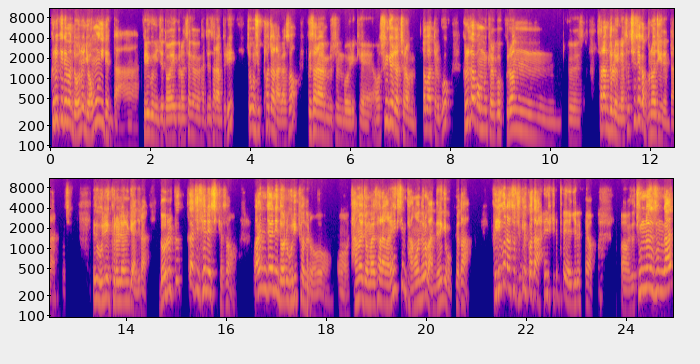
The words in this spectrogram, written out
그렇게 되면 너는 영웅이 된다. 그리고 이제 너의 그런 생각을 가진 사람들이 조금씩 퍼져나가서 그 사람 무슨 뭐 이렇게 어, 순교자처럼 떠받들고 그러다 보면 결국 그런 그 사람들로 인해서 체제가 무너지게 된다는 거지. 그래서 우리는 그러려는 게 아니라 너를 끝까지 세뇌시켜서 완전히 너를 우리 편으로 어, 당을 정말 사랑하는 핵심 당원으로 만드는 게 목표다. 그리고 나서 죽일 거다 이렇게 또 얘기를 해요. 어, 그래서 죽는 순간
